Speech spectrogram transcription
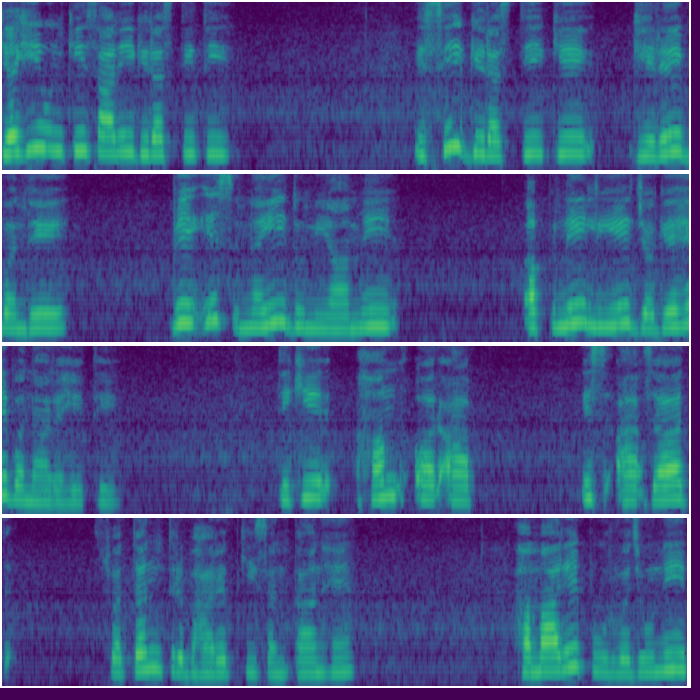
यही उनकी सारी गिरस्ती थी। इसी गिरस्ती के घिरे बंधे वे इस नई दुनिया में अपने लिए जगह बना रहे थे। देखिए, हम और आप इस आज़ाद स्वतंत्र भारत की संतान हैं। हमारे पूर्वजों ने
